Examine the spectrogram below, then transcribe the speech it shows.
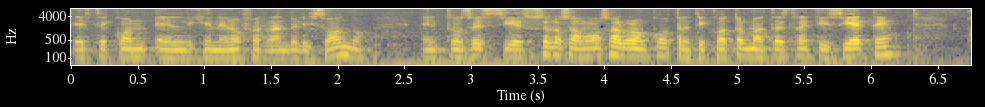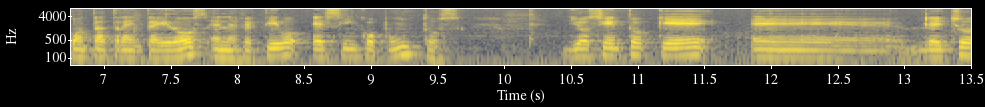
esté con el ingeniero Fernando Elizondo. Entonces, si eso se lo sumamos al Bronco, 34 más 3, 37 contra 32 en efectivo es 5 puntos. Yo siento que, eh, de hecho,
